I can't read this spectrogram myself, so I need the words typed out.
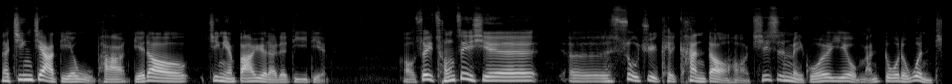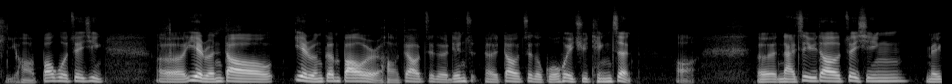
那金价跌五趴，跌到今年八月来的低点，好，所以从这些呃数据可以看到哈，其实美国也有蛮多的问题哈，包括最近呃叶伦到叶伦跟鲍尔哈到这个联呃到这个国会去听证哦。呃，乃至于到最新美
